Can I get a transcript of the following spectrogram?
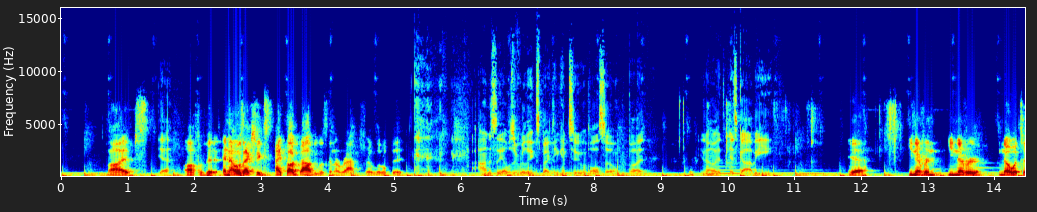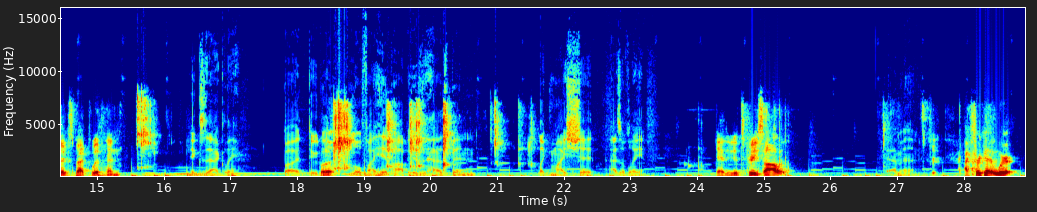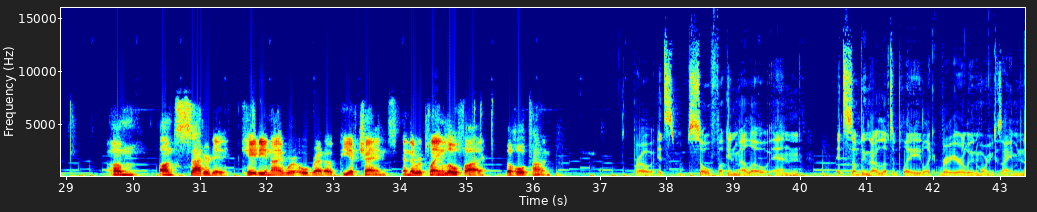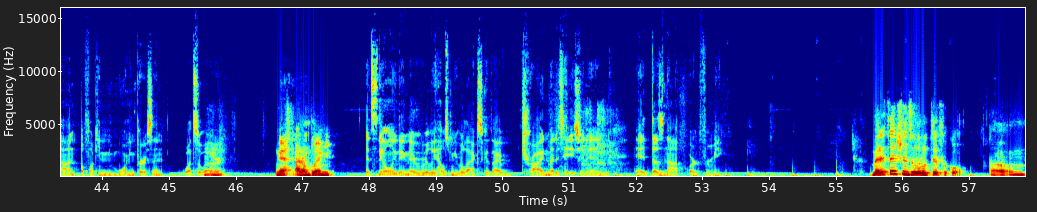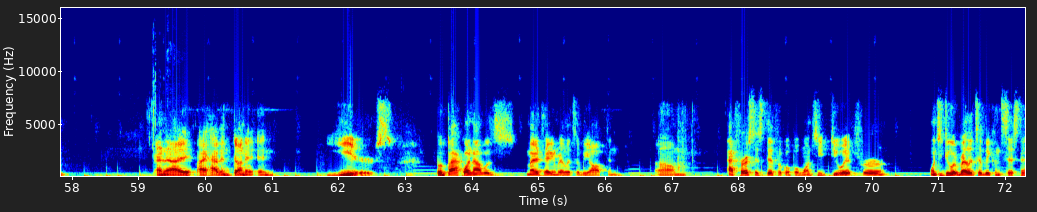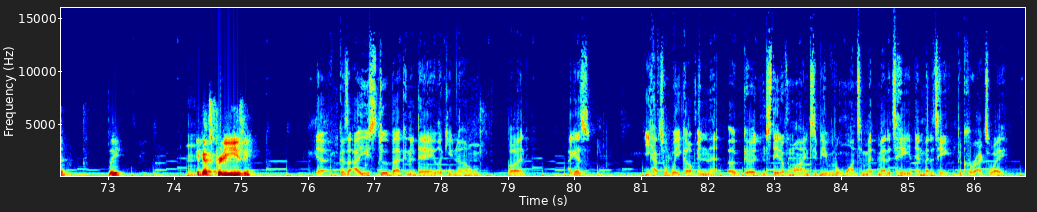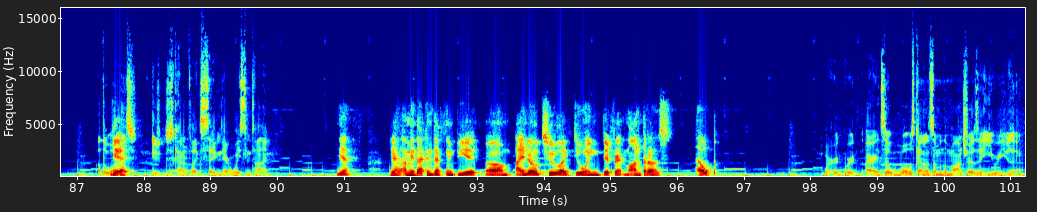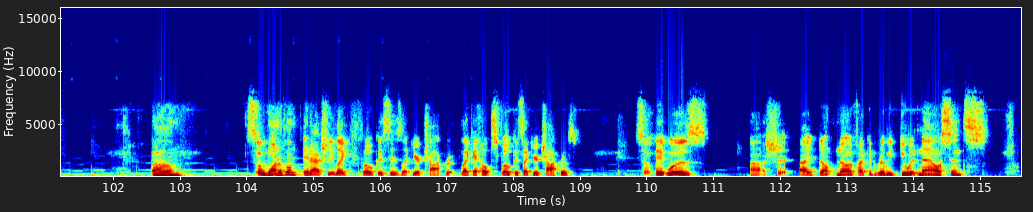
vibes Yeah. off of it. And I was actually I thought Gabi was gonna rap for a little bit. Honestly, I wasn't really expecting him to also, but you know, it, it's Gabi. Yeah. You never you never know what to expect with him. Exactly. But dude, But- lo- lo-fi hip hop has been like my shit as of late. Yeah, dude, it's pretty solid. Yeah, man. I forget where um on Saturday, Katie and I were over at a PF Chang's and they were playing lo-fi the whole time. Bro, it's so fucking mellow and it's something that I love to play like very early in the morning because I am not a fucking morning person whatsoever. Yeah, I don't blame you. It's the only thing that really helps me relax because I've tried meditation and it does not work for me. Meditation's a little difficult. Um, and I I haven't done it in years. But back when I was meditating relatively often, um, at first it's difficult, but once you do it for once you do it relatively consistently, it gets pretty easy. Yeah, because I used to do it back in the day, like you know, but I guess you have to wake up in a good state of mind to be able to want to meditate and meditate the correct way. Otherwise, you're just kind of like sitting there wasting time. Yeah. Yeah, I mean that can definitely be it. Um, I know too, like doing different mantras help. Word, word. All right. So, what was kind of some of the mantras that you were using? Um, so one of them, it actually like focuses like your chakra, like it helps focus like your chakras. So it was, ah, shit. I don't know if I could really do it now since.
